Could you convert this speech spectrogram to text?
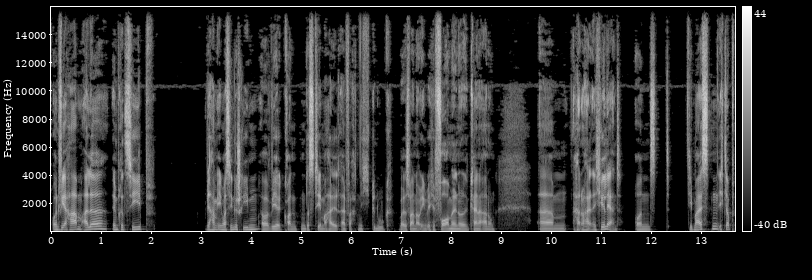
Und wir haben alle im Prinzip, wir haben irgendwas hingeschrieben, aber wir konnten das Thema halt einfach nicht genug, weil es waren auch irgendwelche Formeln oder keine Ahnung. Ähm, hat halt nicht gelernt. Und die meisten, ich glaube,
